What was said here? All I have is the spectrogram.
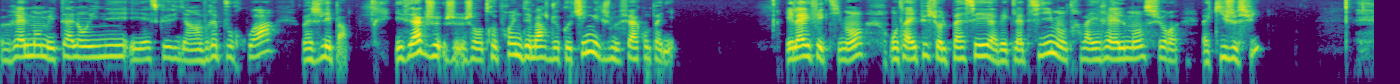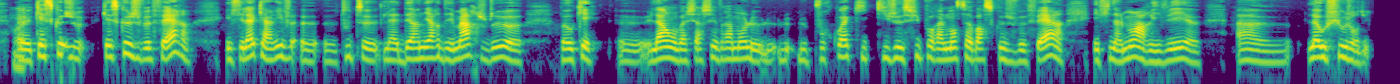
réellement mes talents innés et est-ce qu'il y a un vrai pourquoi? Bah, Je ne l'ai pas. Et c'est là que j'entreprends une démarche de coaching et que je me fais accompagner. Et là, effectivement, on travaille plus sur le passé avec la psy, mais on travaille réellement sur bah, qui je suis. qu'est-ce que je qu'est-ce que je veux faire? Et c'est là qu'arrive toute la dernière démarche de bah, ok là on va chercher vraiment le, pourquoi qui, qui, je suis pour réellement savoir ce que je veux faire et finalement arriver à là où je suis aujourd'hui.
